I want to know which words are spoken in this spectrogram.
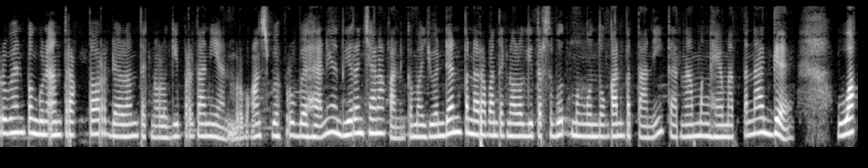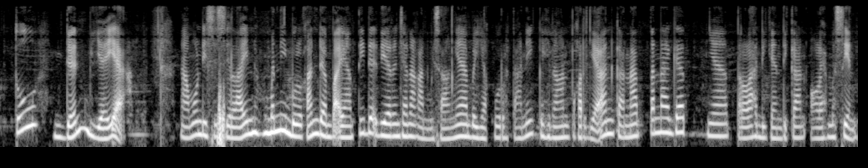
Perubahan penggunaan traktor dalam teknologi pertanian merupakan sebuah perubahan yang direncanakan. Kemajuan dan penerapan teknologi tersebut menguntungkan petani karena menghemat tenaga, waktu, dan biaya. Namun di sisi lain menimbulkan dampak yang tidak direncanakan. Misalnya banyak buruh tani kehilangan pekerjaan karena tenaganya telah digantikan oleh mesin.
